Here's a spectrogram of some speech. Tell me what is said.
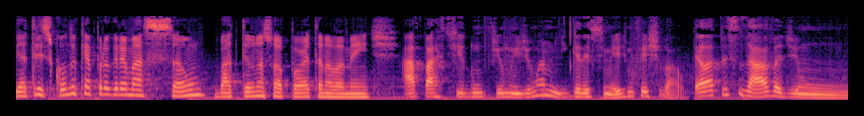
Beatriz, quando que a programação bateu na sua porta novamente? A partir de um filme de uma amiga nesse mesmo festival. Ela precisava de um.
